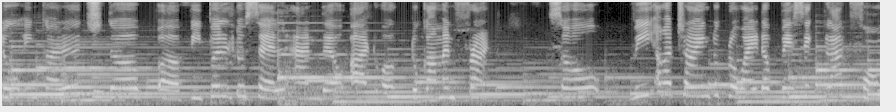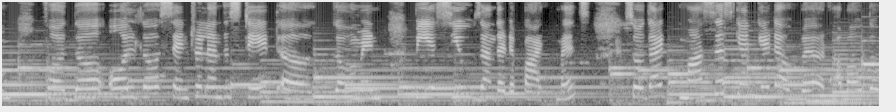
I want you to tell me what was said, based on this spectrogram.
to encourage the uh, people to sell and their artwork to come in front. So we are trying to provide a basic platform for the all the central and the state uh, government PSUs and the departments so that masses can get aware about the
